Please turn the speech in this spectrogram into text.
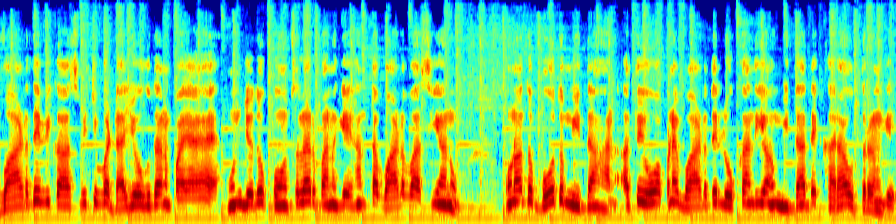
ਵਾਰਡ ਦੇ ਵਿਕਾਸ ਵਿੱਚ ਵੱਡਾ ਯੋਗਦਾਨ ਪਾਇਆ ਹੈ। ਹੁਣ ਜਦੋਂ ਕੌਂਸਲਰ ਬਣ ਗਏ ਹਨ ਤਾਂ ਵਾਰਡ ਵਾਸੀਆਂ ਨੂੰ ਉਹਨਾਂ ਤੋਂ ਬਹੁਤ ਉਮੀਦਾਂ ਹਨ ਅਤੇ ਉਹ ਆਪਣੇ ਵਾਰਡ ਦੇ ਲੋਕਾਂ ਦੀਆਂ ਉਮੀਦਾਂ ਤੇ ਖਰਾ ਉਤਰਨਗੇ।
